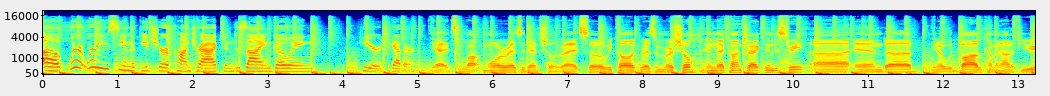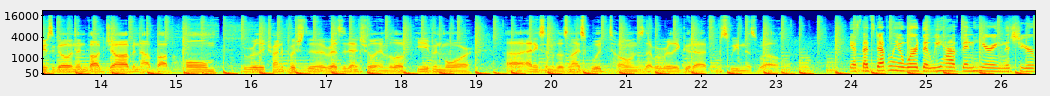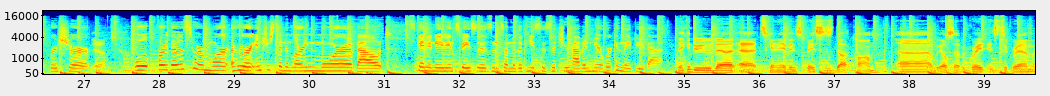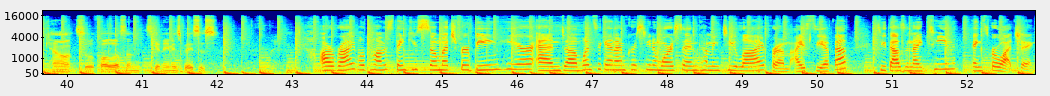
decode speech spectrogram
uh, where, where are you seeing the future of contract and design going here together? Yeah, it's a lot more residential, right? So we call it resimercial in the contract industry. Uh, and, uh, you know, with Bob coming out a few years ago and then Bob Job and now Bob Home, we're really trying to push the residential envelope even more, uh, adding some of those nice wood tones that we're really good at from Sweden as well. Yes, that's definitely a word that we have been hearing this year for sure. Yeah. Well, for those who are more who are interested in learning more about Scandinavian Spaces and some of the pieces that you have in here, where can they do that? They can do that at scandinavianspaces.com. Uh, we also have a great Instagram account, so follow us on Scandinavian Spaces. All right. Well, Thomas, thank you so much for being here. And um, once again, I'm Christina Morrison coming to you live from ICFF 2019. Thanks for watching.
